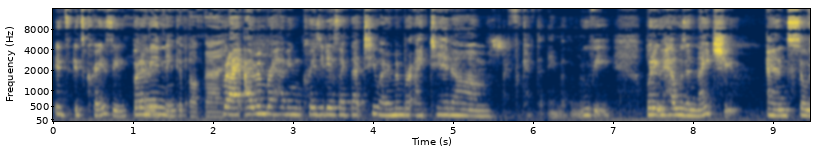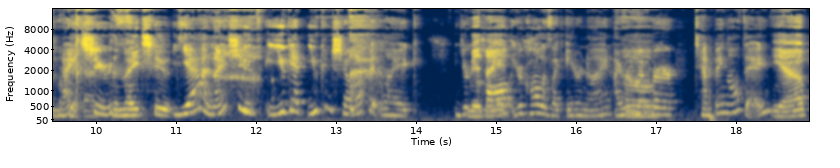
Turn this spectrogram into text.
it's it's crazy. But I Gotta mean, think about that but I, I remember having crazy days like that too. I remember I did um I forget the name of the movie, but it was a night shoot, and so Oh night God, shoots. the night shoots yeah, night shoots. You get you can show up at like your Midnight? call. Your call is like eight or nine. I Oh. remember temping all day, yep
